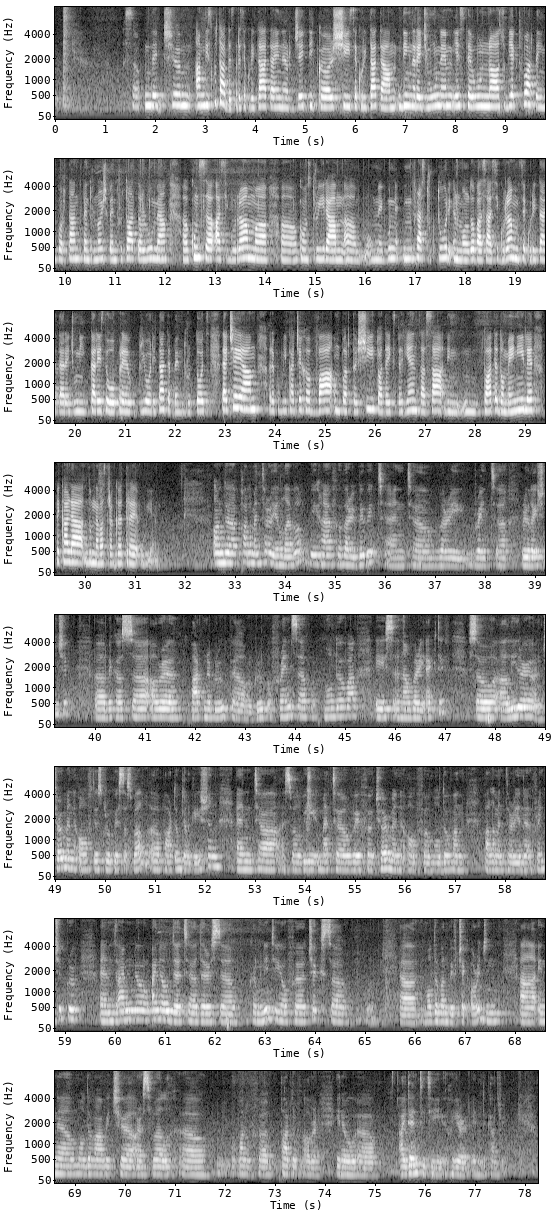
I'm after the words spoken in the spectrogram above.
So, deci um, am discutat despre securitatea energetică și securitatea din regiune. Este un uh, subiect foarte important pentru noi și pentru toată lumea, uh, cum să asigurăm uh, uh, construirea uh, unei bune infrastructuri în Moldova, să asigurăm securitatea regiunii, care este o pre- prioritate pentru toți. De aceea, Republica Cehă va împărtăși toată experiența sa din mm, toate domeniile pe calea dumneavoastră către UE. On the parliamentarian level, we have a very vivid and uh, very great uh, relationship uh, because uh, our partner group, uh, our group of friends uh, from Moldova, is uh, now very active. So, uh, leader and chairman of this group is as well part of delegation, and as well we met with chairman of Moldovan Parliamentarian uh, Friendship Group, and I know I know that uh, there's a community of uh, Czechs, uh, uh Moldovan with Czech origin uh, in uh, Moldova, which are as well one of part of our, you know, identity here in the country.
